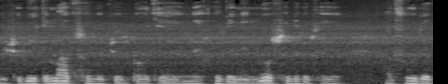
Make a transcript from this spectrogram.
we should eat the matzah, which is both the Mechud Musa, that is a, food of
